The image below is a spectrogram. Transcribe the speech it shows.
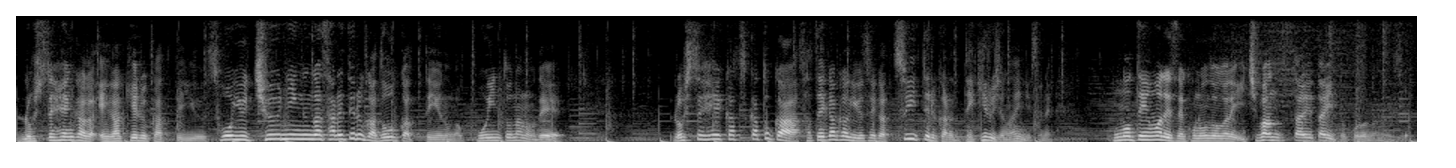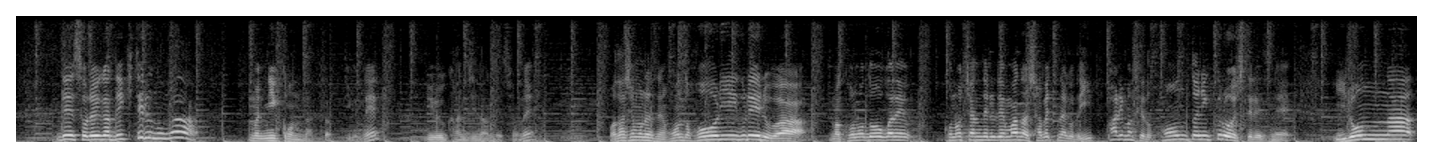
露出変化が描けるかっていうそういうチューニングがされてるかどうかっていうのがポイントなので露出平滑化とか撮影間隔優先がついてるからできるじゃないんですよね。この点はですねこの動画で一番伝えたいところなんですよ。でそれができてるのがまあ、ニコンだったっていうねいう感じなんですよね。私もですねほんとホーリーグレールは、まあ、この動画でこのチャンネルでまだ喋ってないこといっぱいありますけど本当に苦労してですねいろんな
